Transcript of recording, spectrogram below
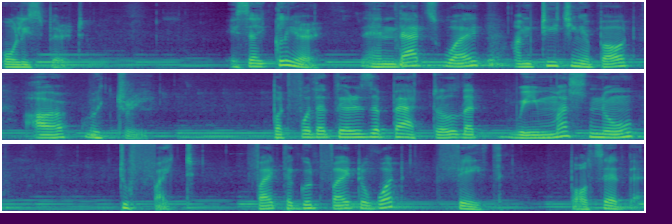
Holy Spirit. Is that clear? And that's why I'm teaching about our victory. But for that, there is a battle that we must know to fight. Fight the good fight of what? Faith. Paul said that.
